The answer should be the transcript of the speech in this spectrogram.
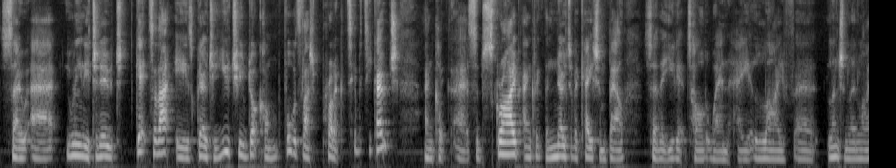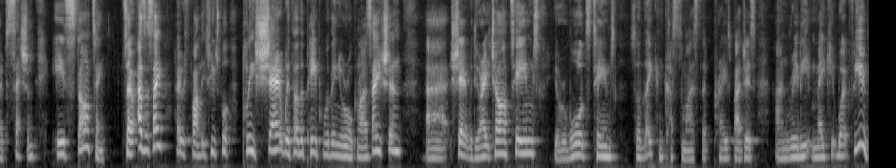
So uh, all you need to do to get to that is go to youtube.com forward slash productivity coach and click uh, subscribe and click the notification bell so that you get told when a live uh, lunch and learn live session is starting. So as I say, hope you find this useful. Please share it with other people within your organization. Uh, share it with your HR teams, your rewards teams, so they can customize their praise badges and really make it work for you.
